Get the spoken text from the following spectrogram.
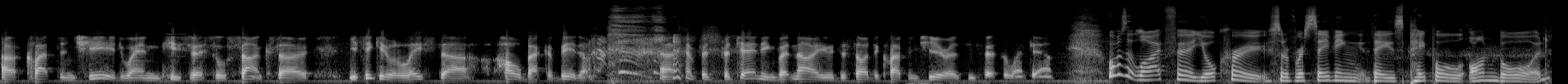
uh, clapped and cheered when his vessel sunk. So you think he would at least uh, hold back a bit, uh, pretending, but no, he would decide to clap and cheer as his vessel went down. What was it like for your crew, sort of receiving these people on board?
